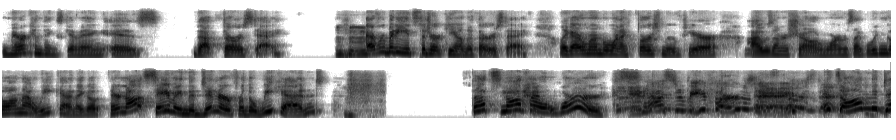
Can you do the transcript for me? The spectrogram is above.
american thanksgiving is that thursday Mhm. everybody eats the turkey on the Thursday. Like I remember when I first moved here, I was on a show and Warren was like, "We can go on that weekend." I go, "They're not saving the dinner for the weekend. That's not how it works. It has to be Thursday. It's on the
